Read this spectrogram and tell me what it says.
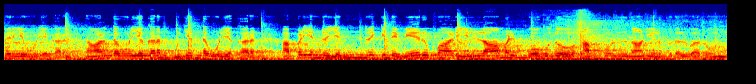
பெரிய ஊழியக்காரன். தாழ்ந்த ஊழியக்காரன் உயர்ந்த ஊழியக்காரன். அப்படி என்று என்றைக்கு இந்த வேறுபாடு இல்லாமல் போகுதோ அப்பொழுதுதான் எழுப்புதல் வரும்.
